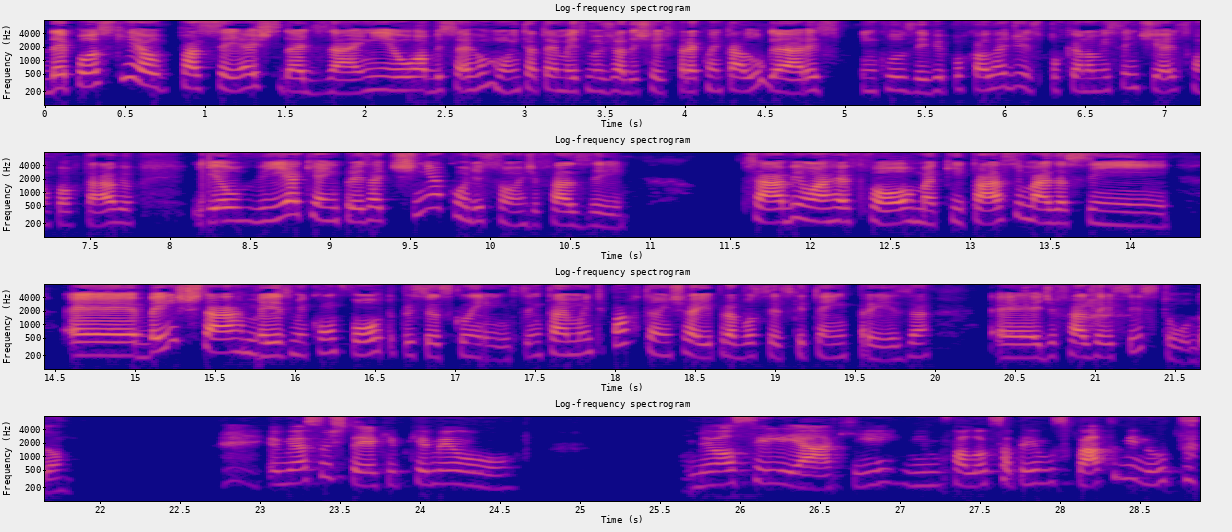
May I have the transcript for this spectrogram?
Depois que eu passei a estudar design, eu observo muito, até mesmo eu já deixei de frequentar lugares, inclusive por causa disso, porque eu não me sentia desconfortável. E eu via que a empresa tinha condições de fazer sabe, uma reforma que passe mais assim é, bem-estar mesmo e conforto para os seus clientes. Então é muito importante aí para vocês que têm empresa é, de fazer esse estudo. Eu me assustei aqui porque meu meu auxiliar aqui me falou que só temos quatro minutos.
